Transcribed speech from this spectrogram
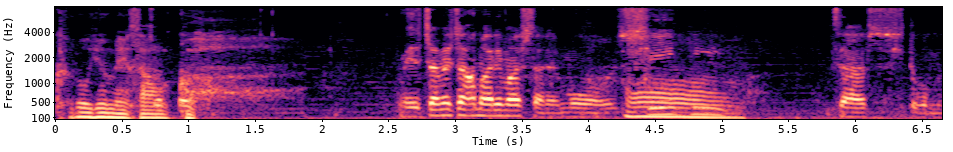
黒夢さんか。めちゃめちゃハマりましたね。もう、CD あ雑誌とかも、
